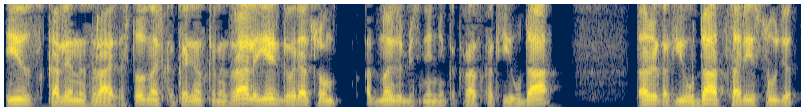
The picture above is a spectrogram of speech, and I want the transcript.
из колен Израиля. Что значит как один из колен Израиля? Есть, говорят, что он одно из объяснений, как раз как Иуда, так же как Иуда цари судят,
